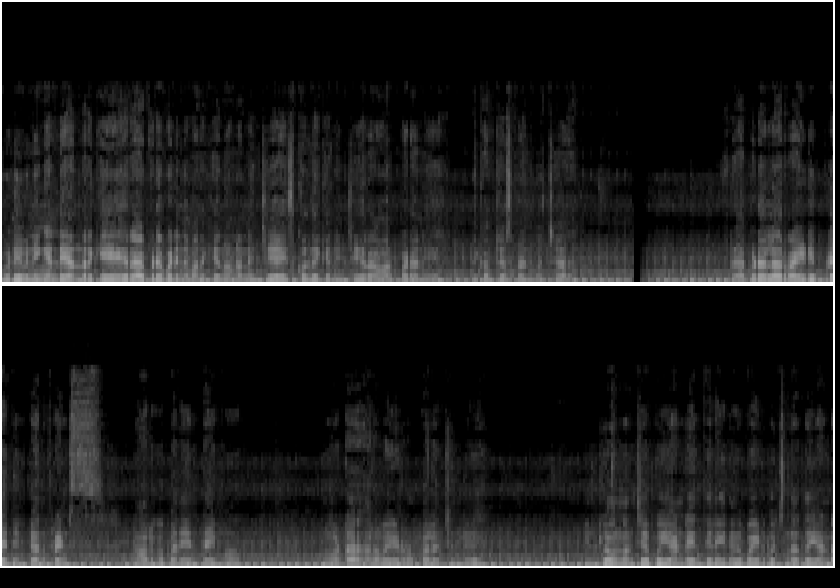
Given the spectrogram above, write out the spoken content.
Good evening అండి అందరికీ. ర్యాపిడో పడింది మనకి. నొన్న నుంచి హై స్కూల్ దగ్గర నుంచి రామర్పాడు అని పికప్ చేసుకోవడానికి వచ్చా. ర్యాపిడోలో రైడ్ ఇప్పుడే దింపాను ఫ్రెండ్స్ నాలుగు పదిహేను టైము నూట అరవై ఏడు రూపాయలు వచ్చింది. ఇంట్లో ఉన్నంతసేపు ఎండ ఏం తెలియదు. బయటకు వచ్చిన తర్వాత ఎండ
